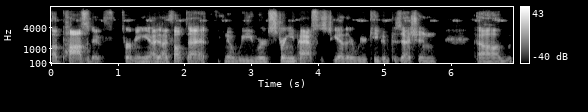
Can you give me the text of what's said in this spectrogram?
a positive for me. I, I thought that you know we were stringing passes together, we were keeping possession, um,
